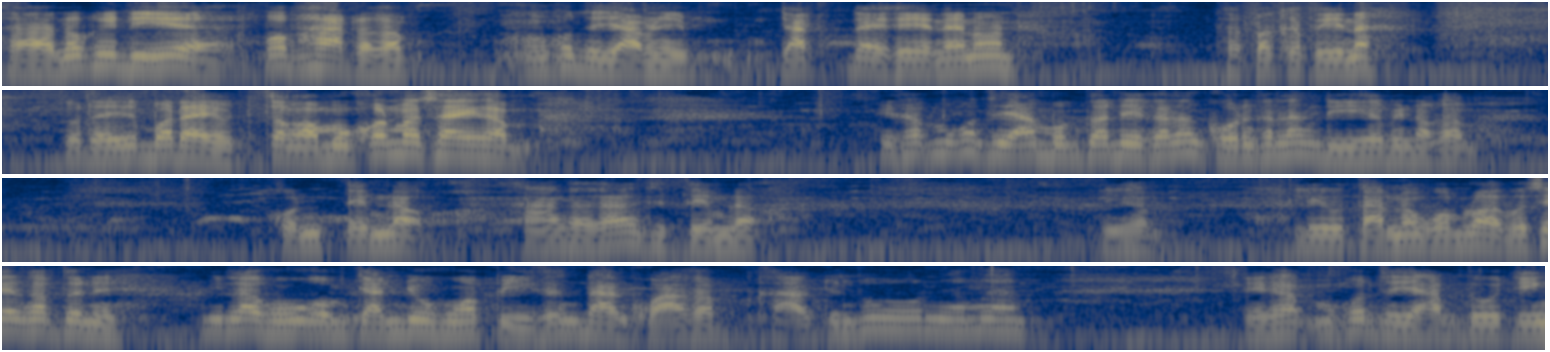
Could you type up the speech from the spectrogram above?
ถ้านกที่ดีอะบ่พลาดหรอกครับมงคลสยามนี่จัดได้เท่แน่นอนถ้าปกตินะตัวใดบ่ได้ต้องเอามงคลมาใส่ครับ นี่ครับมงคลสยามผมตอนนี้กำลังขนกำลังดีครับพี่น้องครับ ขนเต็มแล้วหางก็กำลังสิเต็มแล้ว นี่ครับเร็วตามน้องผมร้อยเปอร์เซ็นต์ครับตัวนี้ มีลาหูอมจันทร์อยู่หัวปีกข้างด้านขวาครับ ขาวจนพูนงามๆนี่ครับมงคลสยามตัวจริง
